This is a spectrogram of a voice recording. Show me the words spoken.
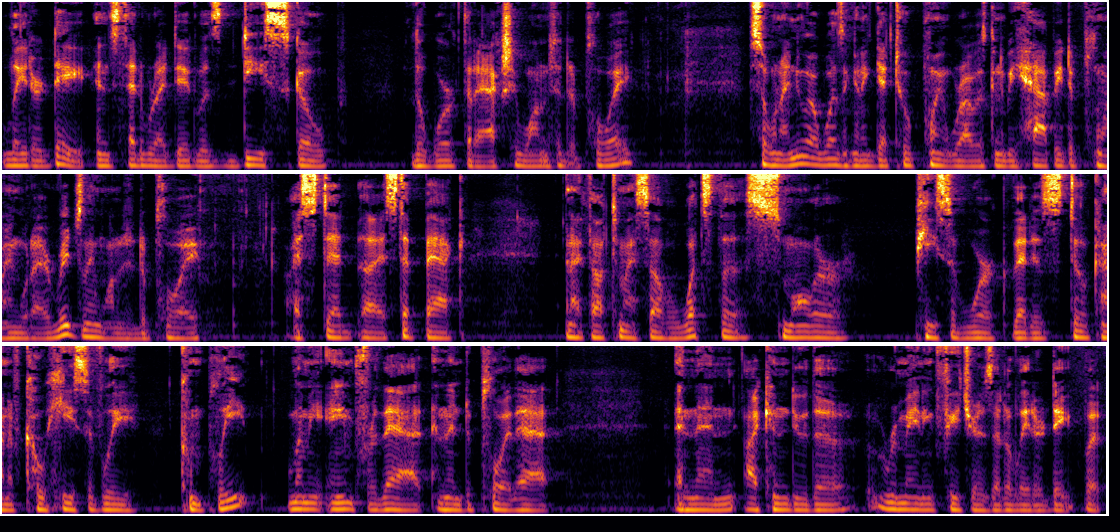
later date, instead what I did was de-scope the work that I actually wanted to deploy. So when I knew I wasn't going to get to a point where I was going to be happy deploying what I originally wanted to deploy, I, stead, I stepped back and I thought to myself, what's the smaller piece of work that is still kind of cohesively complete? Let me aim for that and then deploy that. And then I can do the remaining features at a later date. But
